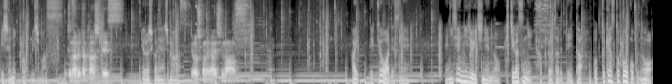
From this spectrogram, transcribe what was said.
一緒にお送りします音なる高橋です。よろしくお願いしますよろしくお願いします。はいで今日はですねえ2021年の7月に発表されていたポッドキャスト広告の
